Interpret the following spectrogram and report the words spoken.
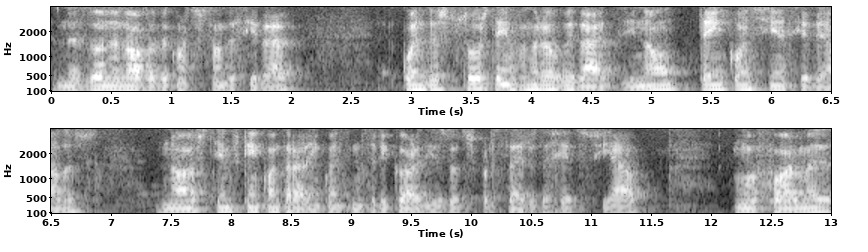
na zona nova da construção da cidade, quando as pessoas têm vulnerabilidades e não têm consciência delas, nós temos que encontrar, enquanto Misericórdia e os outros parceiros da rede social, uma forma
